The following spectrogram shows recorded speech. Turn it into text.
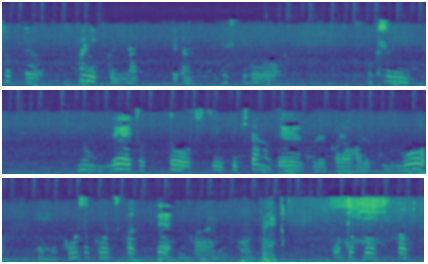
ちょっとパニックになってたんですけど、お薬飲んで、ちょっと落ち着いてきたので、これからはるくんを、えー高速を使って迎えに行こうと。高速を使って、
